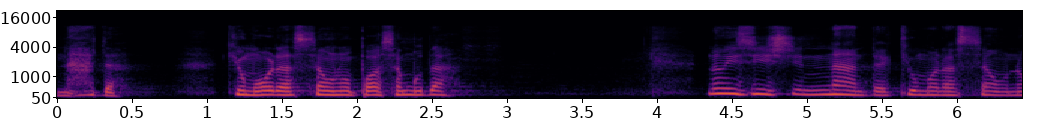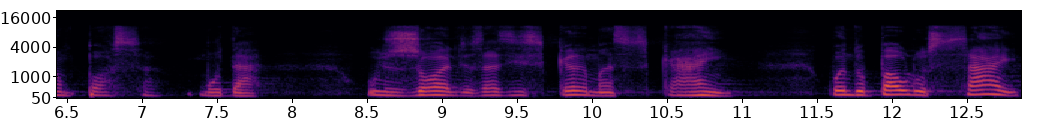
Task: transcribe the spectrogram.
nada que uma oração não possa mudar. Não existe nada que uma oração não possa mudar. Os olhos, as escamas caem. Quando Paulo sai,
